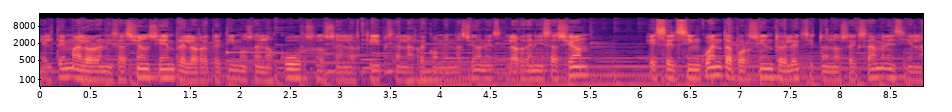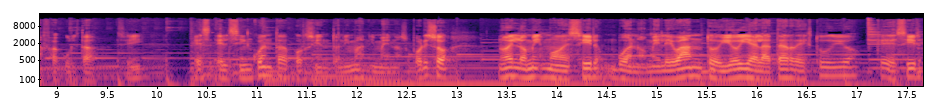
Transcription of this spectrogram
el tema de la organización, siempre lo repetimos en los cursos, en los tips, en las recomendaciones. La organización es el 50% del éxito en los exámenes y en la facultad. ¿sí? Es el 50%, ni más ni menos. Por eso no es lo mismo decir, bueno, me levanto y hoy a la tarde estudio, que decir,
